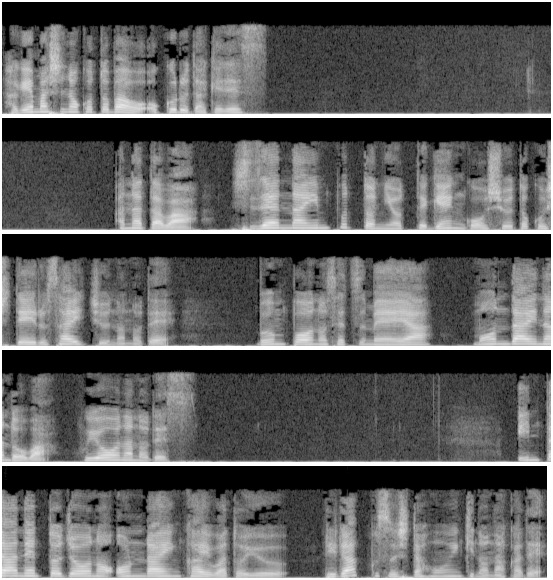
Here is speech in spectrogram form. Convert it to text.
励ましの言葉を送るだけです。あなたは自然なインプットによって言語を習得している最中なので、文法の説明や問題などは不要なのです。インターネット上のオンライン会話というリラックスした雰囲気の中で、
